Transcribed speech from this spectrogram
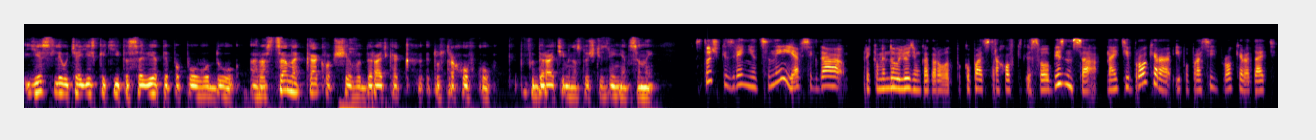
Если у тебя есть какие-то советы по поводу расценок, как вообще выбирать, как эту страховку выбирать именно с точки зрения цены? С точки зрения цены я всегда рекомендую людям, которые вот покупают страховки для своего бизнеса, найти брокера и попросить брокера дать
